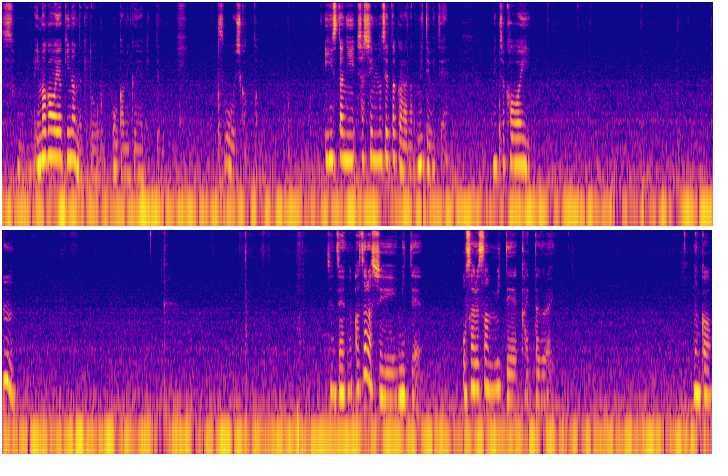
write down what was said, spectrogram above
そう今川焼きなんだけど狼くん焼きって。すごい美味しかったインスタに写真載せたからなんか見てみて。めっちゃ可愛い。うん。全然アザラシ見てお猿さん見て帰ったぐらい。なんか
